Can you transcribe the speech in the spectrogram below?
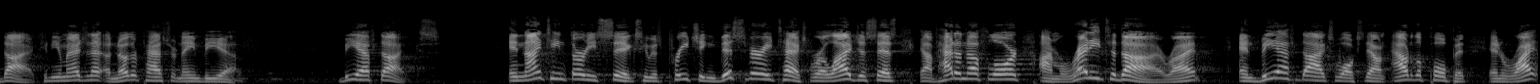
Dykes. Can you imagine that? Another pastor named B.F. B.F. Dykes. In 1936, he was preaching this very text where Elijah says, I've had enough, Lord. I'm ready to die, right? And B.F. Dykes walks down out of the pulpit, and right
